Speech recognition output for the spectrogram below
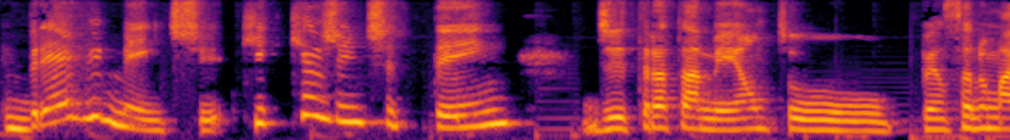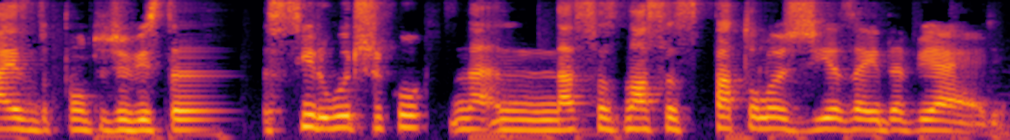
Brevemente, o que, que a gente tem de tratamento, pensando mais do ponto de vista cirúrgico na, nessas nossas patologias aí da via aérea.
